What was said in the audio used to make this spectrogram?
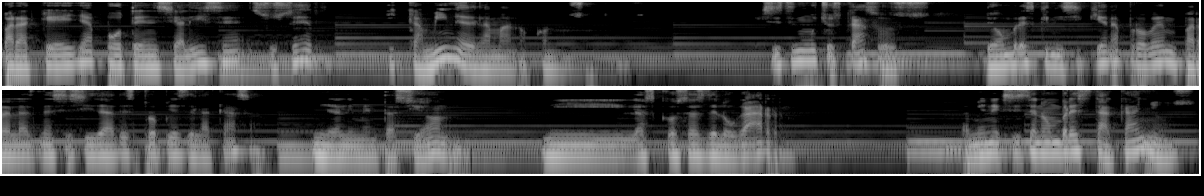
para que ella potencialice su ser y camine de la mano con nosotros. Existen muchos casos de hombres que ni siquiera proveen para las necesidades propias de la casa, ni la alimentación, ni las cosas del hogar. También existen hombres tacaños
